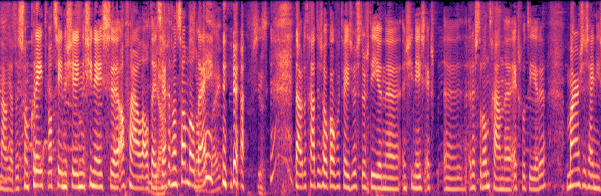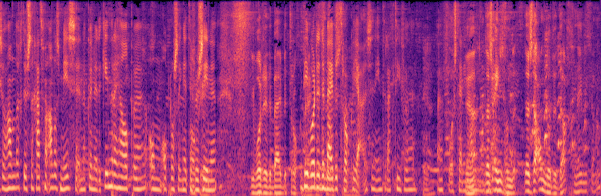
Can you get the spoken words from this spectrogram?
Nou ja, dat is zo'n kreet wat ze in de Chine- Chinees eh, afhalen altijd Ja. zeggen. Van Sambal, Sambal bij. bij. ja, precies. Nou, dat gaat dus ook over twee zusters die een, eh, een Chinees restaurant gaan exploiteren. Maar ze zijn niet zo handig, dus er gaat van alles mis. En dan kunnen de kinderen helpen om oplossingen te verzinnen. Die worden erbij betrokken. Die worden de erbij betrokken, ja. Dat is een interactieve voorstelling. Ja, dat is, een van de, dat is de andere dag, neem ik aan.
